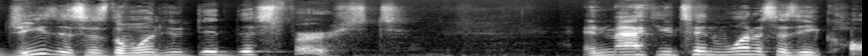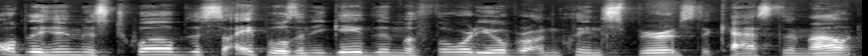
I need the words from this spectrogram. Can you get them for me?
Jesus is the one who did this first. In Matthew 10 1, it says, He called to him his 12 disciples, and he gave them authority over unclean spirits to cast them out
